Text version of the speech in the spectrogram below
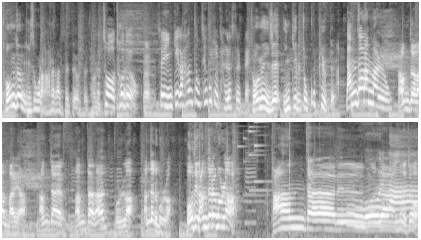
점점 이성을 알아갔을 때였어요 저는 그쵸 저도요 네. 제 인기가 한창 최고조를 달렸을 때 저는 이제 인기를 좀 꽃피울 때 남자란 말로. 남자란 말이야. 남자 남자란 몰라. 남자를 몰라. 버즈 남자를 몰라. 남자를 몰라. 이 노래죠.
